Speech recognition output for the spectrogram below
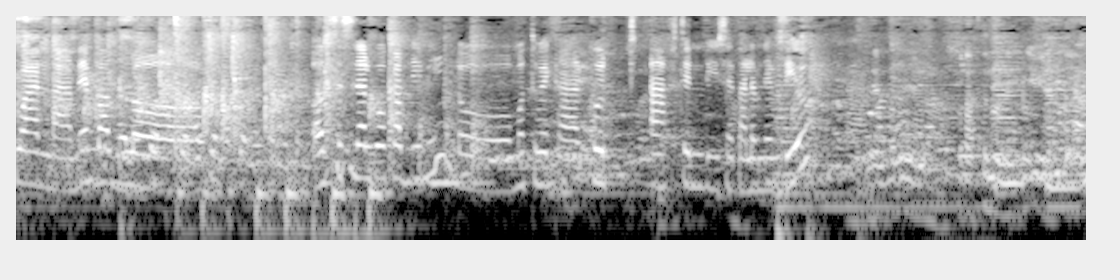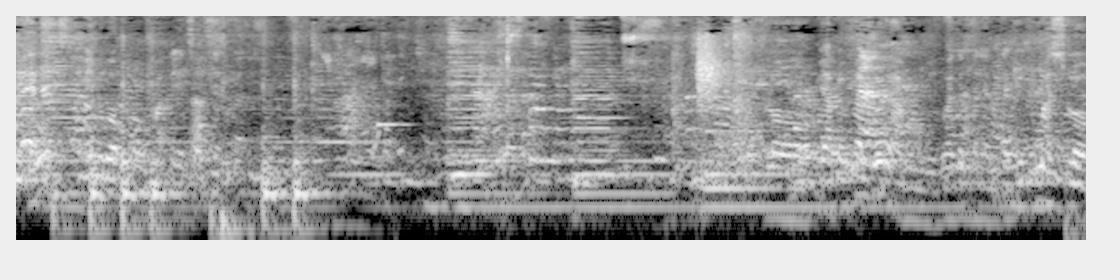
talk with the one uh, member lo o sesinal wo kam limi lo motueka good afternoon di sa talam nem dio Good afternoon, everyone. Maybe we'll go back in something. Lo biar kita tu yang wajar dalam lagi itu mas lo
